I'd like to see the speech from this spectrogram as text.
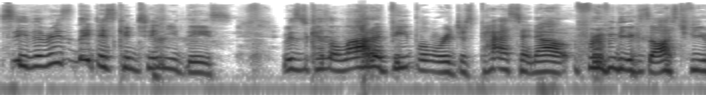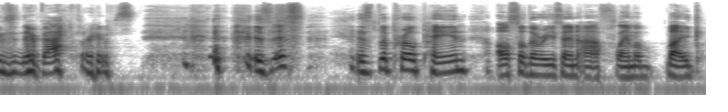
See, the reason they discontinued these was because a lot of people were just passing out from the exhaust fumes in their bathrooms. is this is the propane also the reason uh flammable like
